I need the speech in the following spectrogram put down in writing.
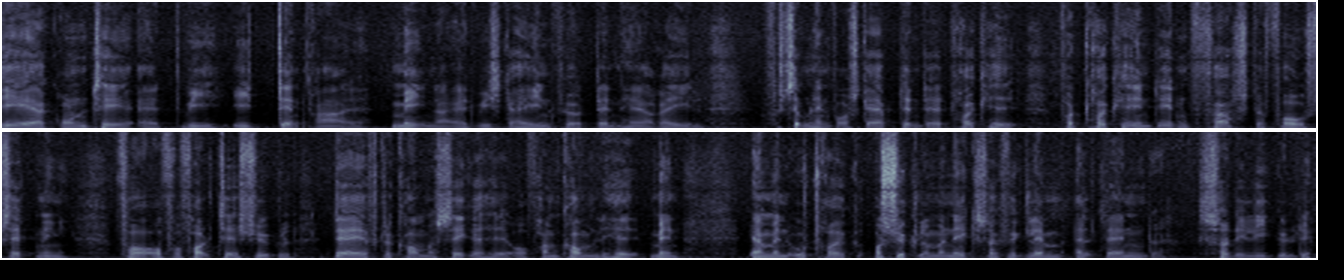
det er grund til, at vi i den grad mener, at vi skal have indført den her regel, for simpelthen for at skabe den der tryghed. For trygheden, det er den første forudsætning for at få folk til at cykle. Derefter kommer sikkerhed og fremkommelighed. Men er man utryg, og cykler man ikke, så kan vi glemme alt det andet. Så er det ligegyldigt.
